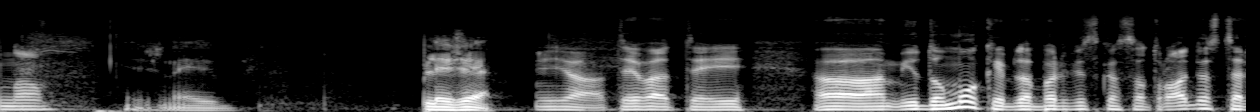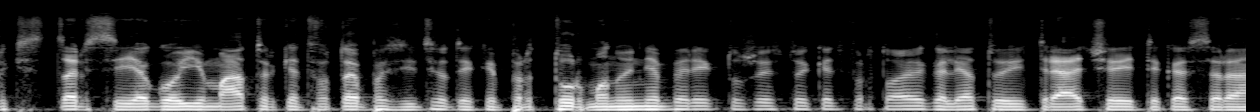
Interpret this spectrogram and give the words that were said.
No. Žinai, pleže. Jo, tai va, tai um, įdomu, kaip dabar viskas atrodys, tarsi, tarsi jeigu jį mato ir ketvirtoje pozicijoje, tai kaip ir Turmanui nebereiktų žaisti ketvirtoje, galėtų į trečiąją, tai kas yra,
